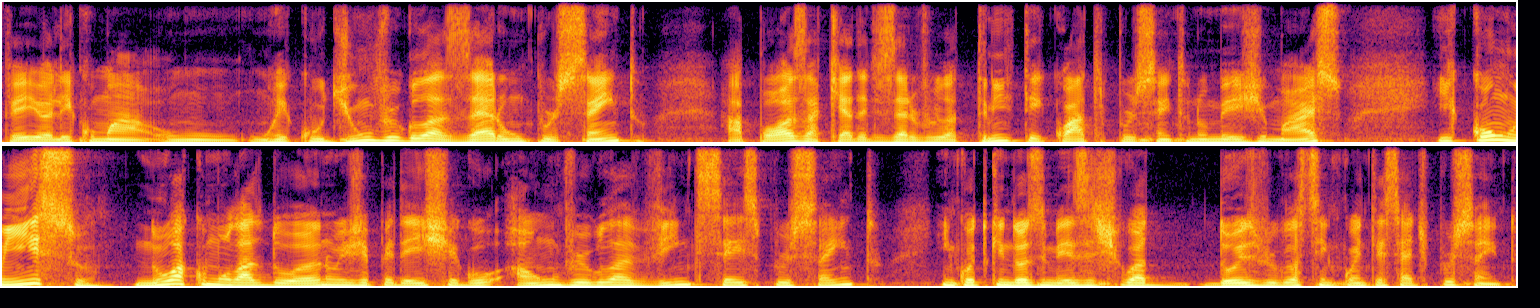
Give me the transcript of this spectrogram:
Veio ali com uma, um, um recuo de 1,01% após a queda de 0,34% no mês de março. E com isso, no acumulado do ano, o IGPDI chegou a 1,26%, enquanto que em 12 meses chegou a 2,57%.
